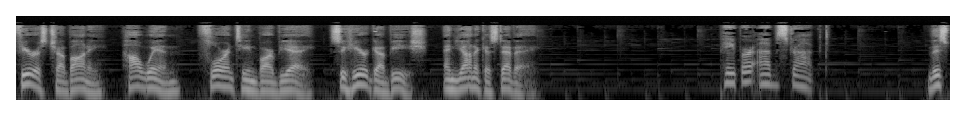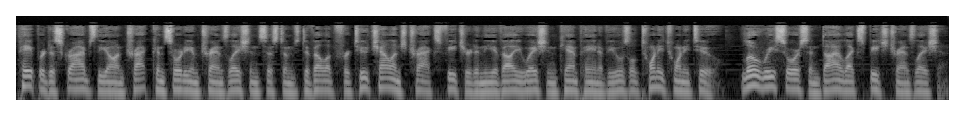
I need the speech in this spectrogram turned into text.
Firas Chaabani, Ha Nguyen, Florentin Barbier, Souhir Gahbiche, and Yannick Esteve. Paper abstract This paper describes the ON-TRAC consortium translation systems developed for two challenge tracks featured in the evaluation campaign of EWSL 2022 low resource and dialect speech translation.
